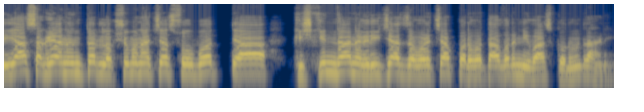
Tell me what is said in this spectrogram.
या सगळ्यानंतर लक्ष्मणाच्या सोबत त्या किष्किंधा नगरीच्या जवळच्या पर्वतावर निवास करून राहणे.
